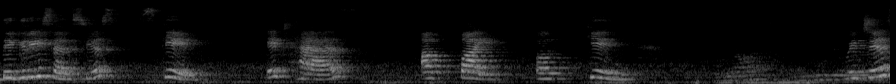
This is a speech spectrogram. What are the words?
degree Celsius scale. It has a pipe, a kink which is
